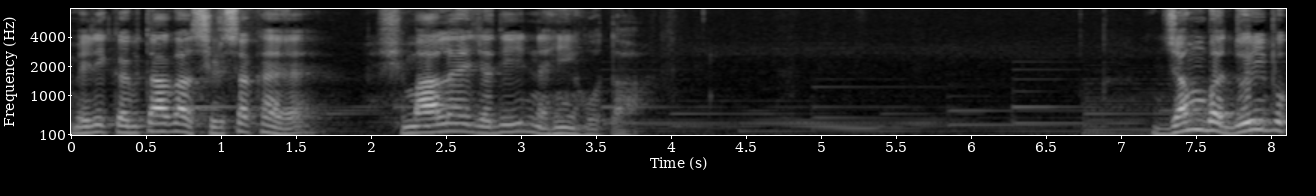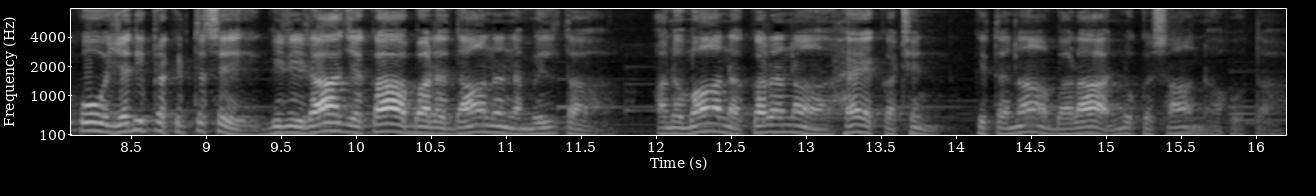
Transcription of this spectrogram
मेरी कविता का शीर्षक है, हिमालय यदि नहीं होता। जम्ब द्वीप को यदि प्रकृति से गिरिराज का वरदान न मिलता, अनुमान करना है कठिन, कितना बड़ा नुकसान होता।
